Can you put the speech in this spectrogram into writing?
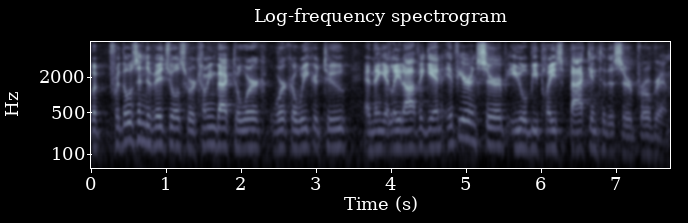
But for those individuals who are coming back to work, work a week or two, and then get laid off again, if you're in CERB, you will be placed back into the CERB program.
